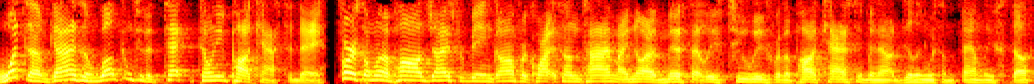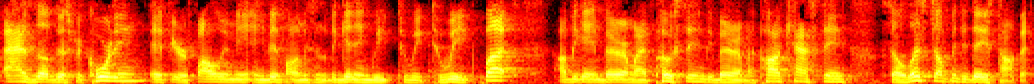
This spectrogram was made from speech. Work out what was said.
What's up, guys, and welcome to the Tech Tony podcast today. First, I want to apologize for being gone for quite some time. I know I've missed at least two weeks worth of podcasting, been out dealing with some family stuff as of this recording. If you're following me and you've been following me since the beginning, week to week to week, but I'll be getting better at my posting, be better at my podcasting. So let's jump into today's topic.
